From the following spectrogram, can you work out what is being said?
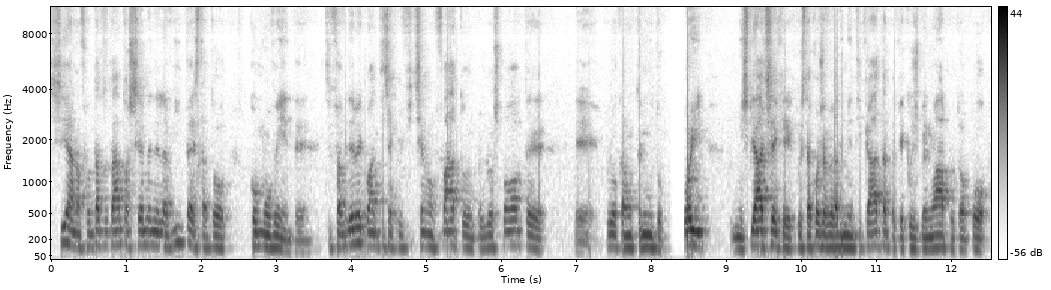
hanno, sì, hanno affrontato tanto assieme nella vita è stato commovente. Ti fa vedere quanti sacrifici hanno fatto per lo sport e, e quello che hanno ottenuto. Poi mi spiace che questa cosa verrà dimenticata perché Chris Benoit purtroppo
